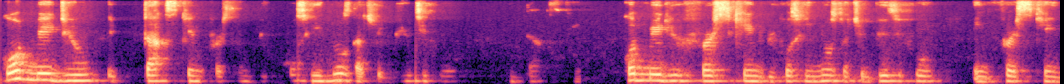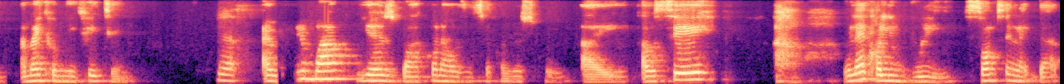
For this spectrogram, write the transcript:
God made you a dark skinned person because He knows that you're beautiful in dark skin. God made you fair skinned because He knows that you're beautiful in fair skin. Am I communicating? Yes. I remember years back when I was in secondary school, I I would say, will I call it bully? Something like that.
